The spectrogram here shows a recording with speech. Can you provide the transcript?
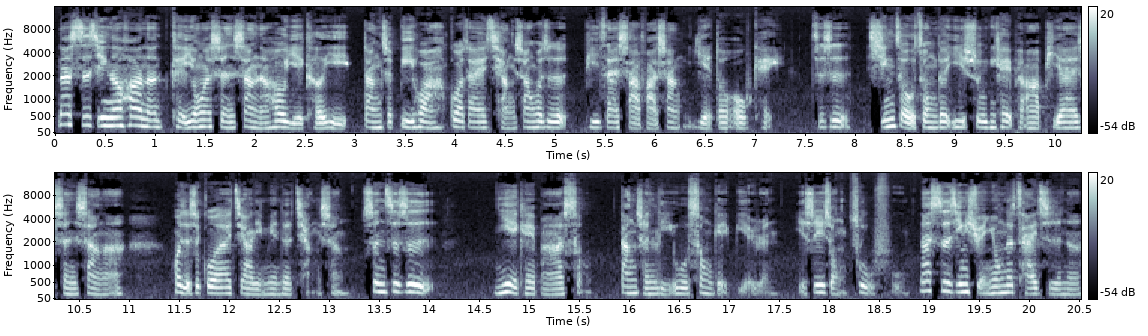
那丝巾的话呢，可以用在身上，然后也可以当着壁画挂在墙上，或是披在沙发上，也都 OK。这是行走中的艺术，你可以把它披在身上啊，或者是挂在家里面的墙上，甚至是你也可以把它送当成礼物送给别人，也是一种祝福。那丝巾选用的材质呢，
